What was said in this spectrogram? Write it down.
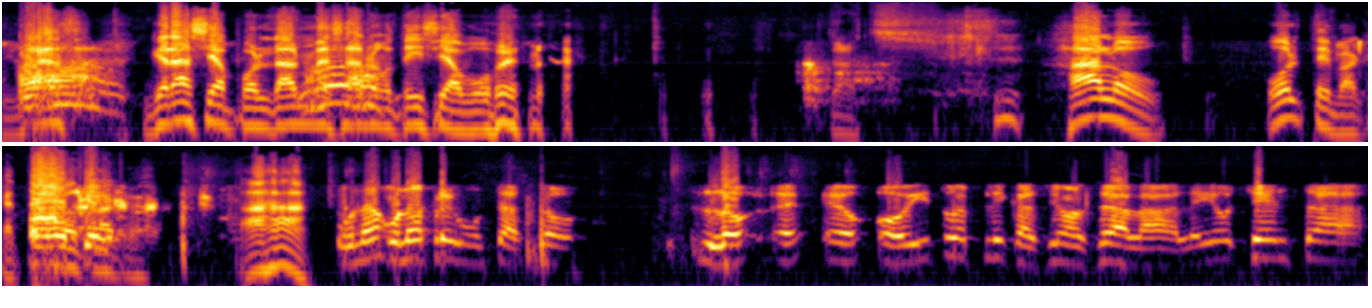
Gracias, gracias por darme esa noticia buena. Hello. Última, que tengo Ok. otra cosa. Ajá. Una, una pregunta. so, lo, eh, eh, oí tu explicación. O sea, la ley 80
